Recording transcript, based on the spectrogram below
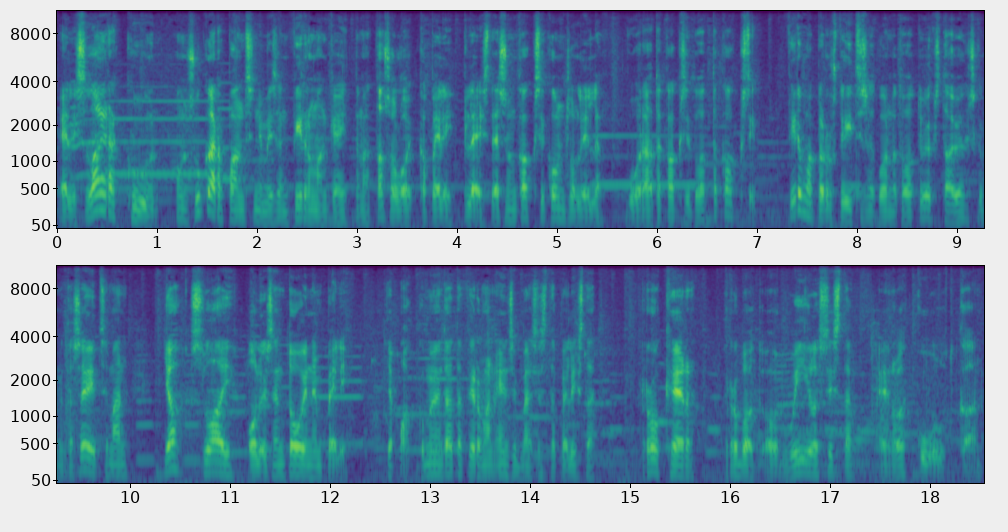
Eli Sly Raccoon on Sugar Punch-nimisen firman kehittämä tasoloikkapeli PlayStation 2 konsolille vuodelta 2002. Firma perusti itsensä vuonna 1997 ja Sly oli sen toinen peli. Ja pakko myöntää, että firman ensimmäisestä pelistä Rocker Robot on Wheelsista en ole kuullutkaan.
